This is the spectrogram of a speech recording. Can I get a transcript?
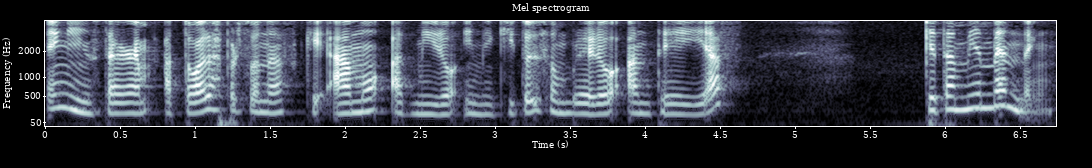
en Instagram a todas las personas que amo, admiro y me quito el sombrero ante ellas, que también venden.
